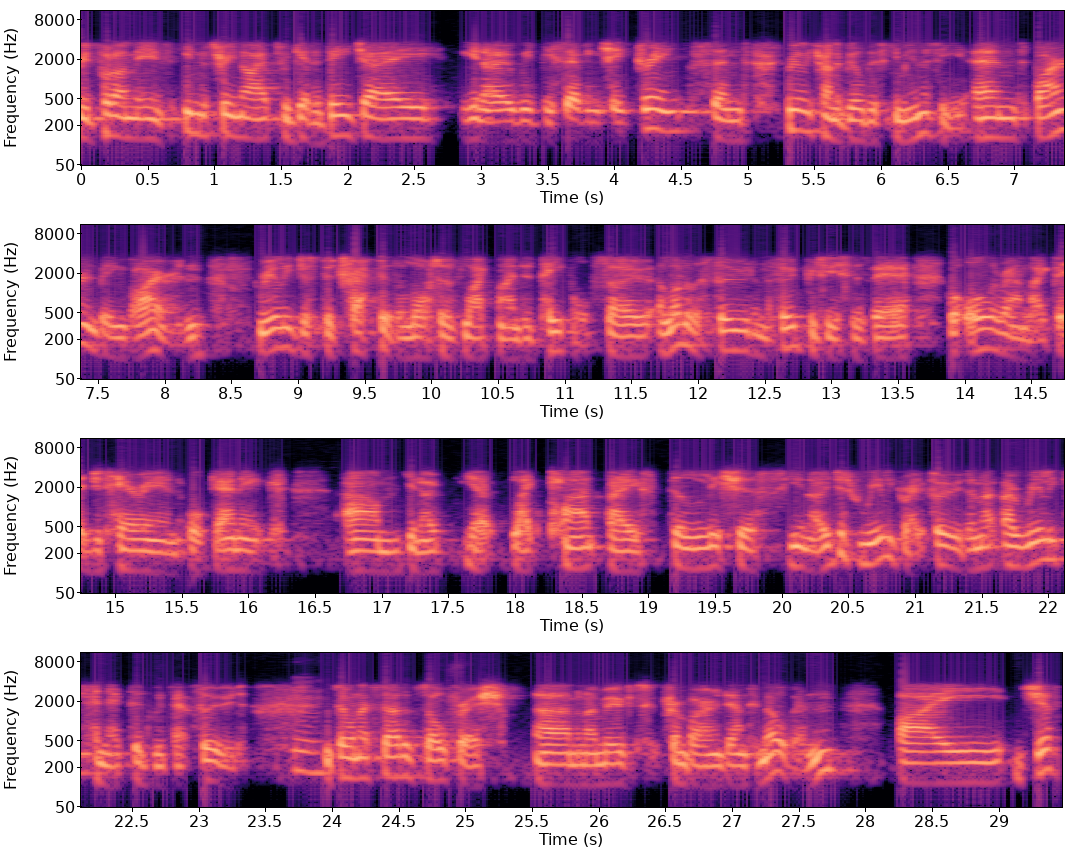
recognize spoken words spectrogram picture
we'd put on these industry nights, we'd get a DJ, you know, we'd be serving cheap drinks and really trying to build this community. And Byron, being Byron, really just attracted a lot of like minded people. So a lot of the food and the food producers there were all around like vegetarian, organic, um, you know, yeah, like plant based, delicious, you know, just really great food. And I, I really connected with that food. Mm. And so when I started Soul Fresh um, and I moved from Byron down to Melbourne, I just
